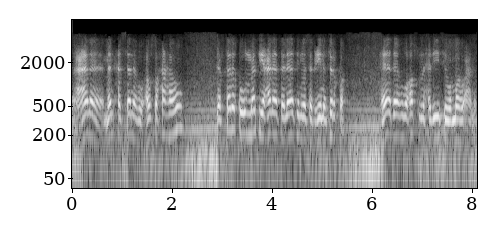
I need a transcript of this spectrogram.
على من حسنه أو صححه تفترق أمتي على 73 فرقة. هذا هو أصل الحديث والله أعلم.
